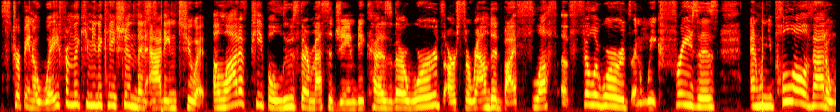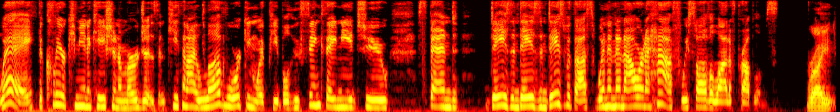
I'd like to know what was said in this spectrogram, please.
stripping away from the communication than adding to it. A lot of people lose their messaging because their words are surrounded by fluff of filler words and weak phrases. And when you pull all of that away, the clear communication emerges. And Keith and I love working with people who think they need to spend days and days and days with us when in an hour and a half we solve a lot of problems. Right.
